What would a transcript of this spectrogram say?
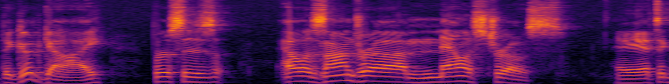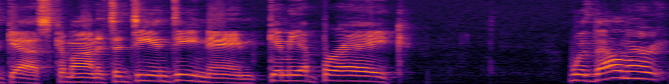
the good guy, versus Alessandra Malistros. Hey, it's a guess. Come on, it's a D&D name. Give me a break. With Valnar,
